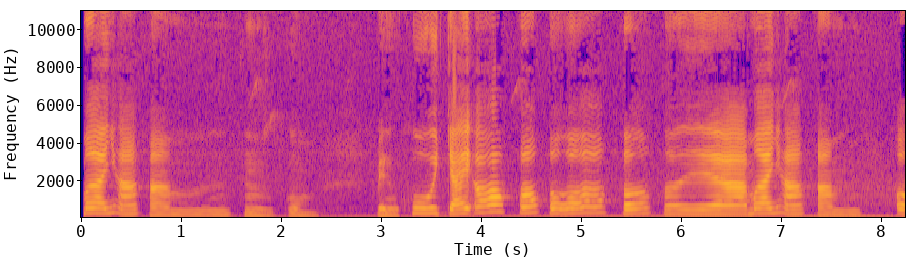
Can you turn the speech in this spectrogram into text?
เมื่อยามกุมเป็นคู่ใจโอ้เมื่อยามโอ้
